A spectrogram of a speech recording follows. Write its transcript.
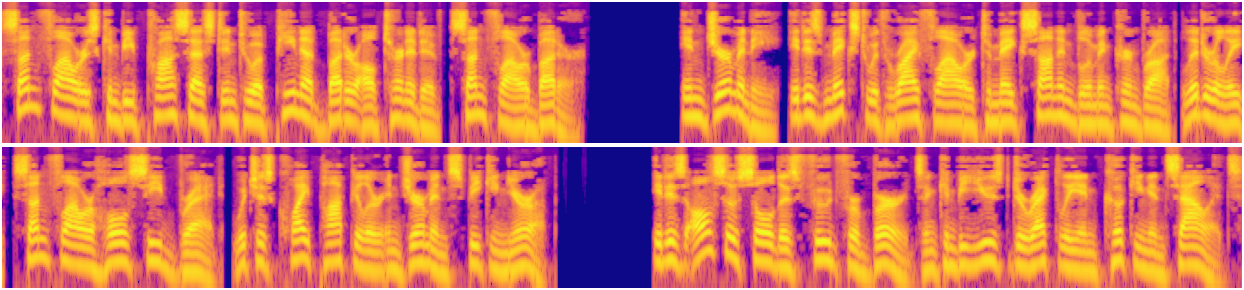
Sunflowers can be processed into a peanut butter alternative, sunflower butter. In Germany, it is mixed with rye flour to make Sonnenblumenkernbrot literally, sunflower whole seed bread, which is quite popular in German-speaking Europe. It is also sold as food for birds and can be used directly in cooking and salads.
